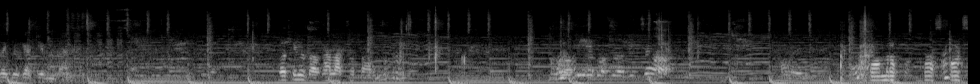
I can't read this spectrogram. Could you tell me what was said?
बेलुका जाने कतिको धक्का लाग्छ पार्नु पन्ध्र दस पर्छ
